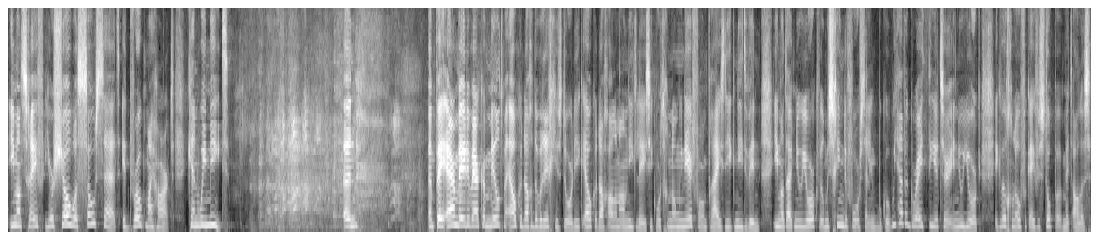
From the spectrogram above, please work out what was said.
Iemand schreef: Your show was so sad. It broke my heart. Can we meet? Een, een PR-medewerker mailt me elke dag de berichtjes door, die ik elke dag allemaal niet lees. Ik word genomineerd voor een prijs die ik niet win. Iemand uit New York wil misschien de voorstelling boeken. We have a great theater in New York. Ik wil geloof ik even stoppen met alles.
